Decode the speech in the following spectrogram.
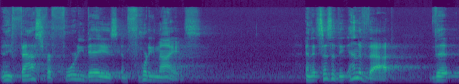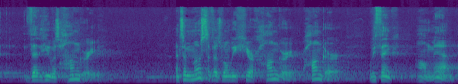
And he fasts for 40 days and 40 nights. And it says at the end of that that, that he was hungry. And so most of us, when we hear hunger, hunger, we think, oh man,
